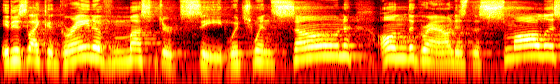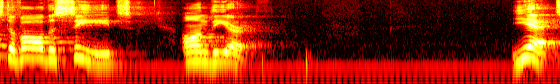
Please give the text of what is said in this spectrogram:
It is like a grain of mustard seed, which, when sown on the ground, is the smallest of all the seeds on the earth. Yet,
